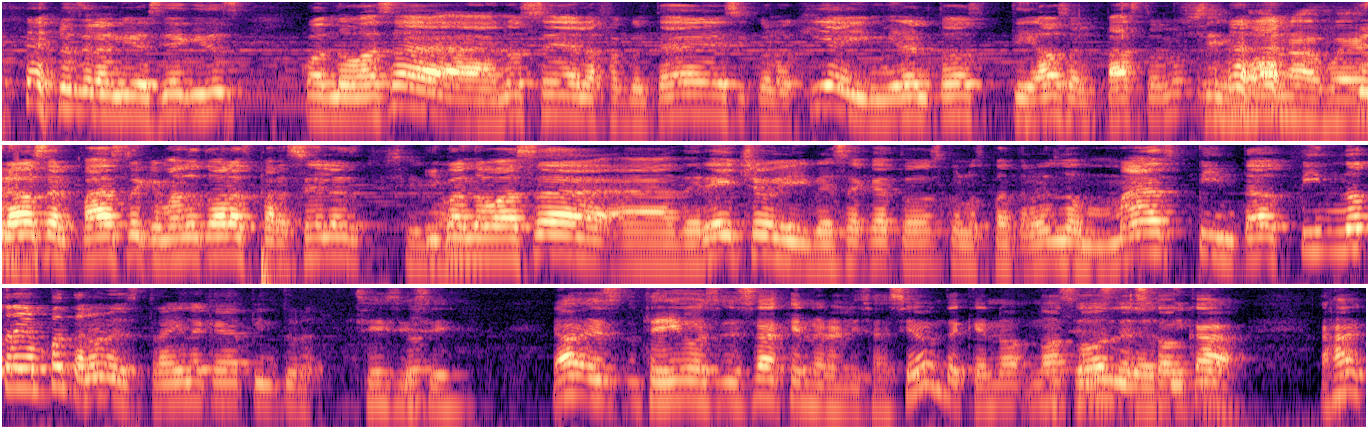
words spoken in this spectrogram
los de la universidad que dices, cuando vas a, no sé, a la facultad de psicología y miran todos tirados al pasto, ¿no? Simona, güey. tirados al pasto, quemando todas las parcelas. y cuando vas a, a derecho y ves acá todos con los pantalones lo más pintados, pin- no traían pantalones, traen acá pintura. Sí, sí, ¿no? sí. No, es- te digo, es esa generalización de que no, no a todos les toca ajá,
